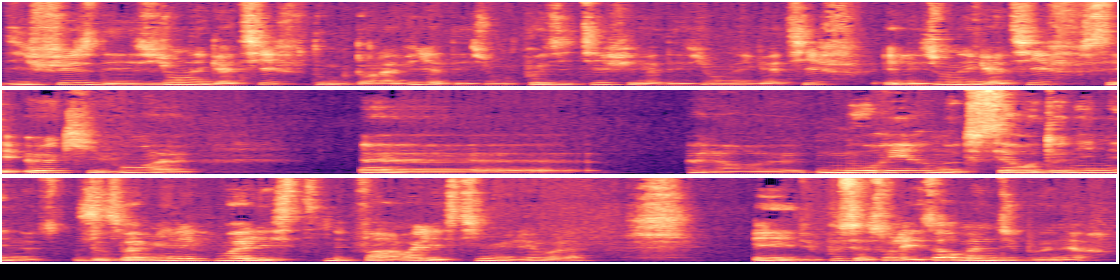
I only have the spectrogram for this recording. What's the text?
diffusent des ions négatifs. Donc, dans la vie, il y a des ions positifs et il y a des ions négatifs. Et les ions négatifs, c'est eux qui vont. alors, euh, nourrir notre sérotonine et notre dopamine. Ouais, les, enfin, ouais, les stimuler, voilà. Et du coup, ce sont les hormones du bonheur.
